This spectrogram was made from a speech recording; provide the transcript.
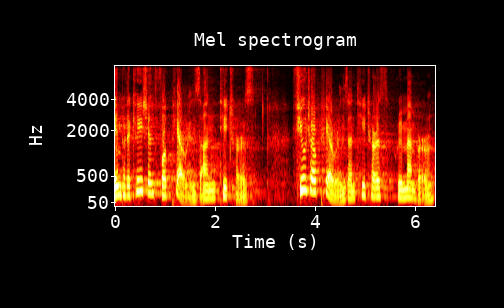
Implications for parents and teachers. Future parents and teachers remember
